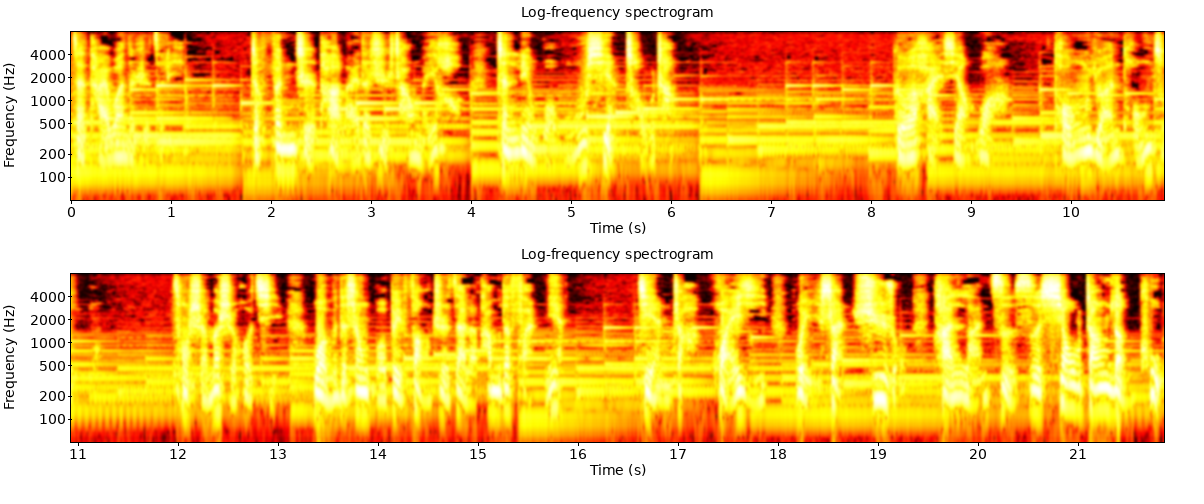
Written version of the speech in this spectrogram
在台湾的日子里，这纷至沓来的日常美好，真令我无限惆怅。隔海相望，同源同祖，从什么时候起，我们的生活被放置在了他们的反面？奸诈、怀疑、伪善、虚荣、贪婪、自私、嚣张、冷酷、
